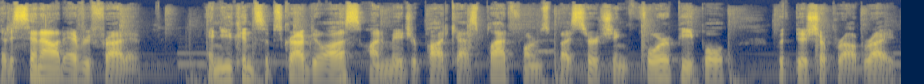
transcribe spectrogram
that is sent out every Friday. And you can subscribe to us on major podcast platforms by searching For People with Bishop Rob Wright.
